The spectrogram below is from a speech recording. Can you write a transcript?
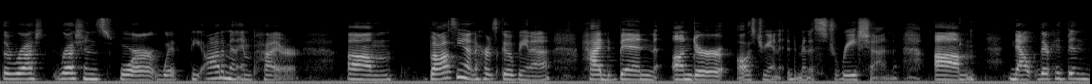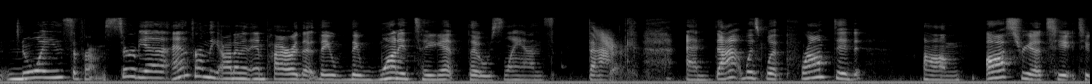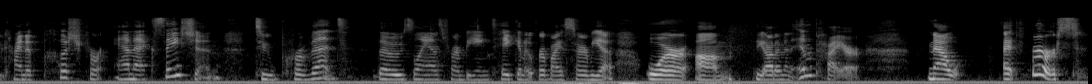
the Rus- Russians war with the Ottoman Empire, um, Bosnia and Herzegovina had been under Austrian administration. Um, now, there had been noise from Serbia and from the Ottoman Empire that they, they wanted to get those lands back. And that was what prompted um, Austria to, to kind of push for annexation to prevent those lands from being taken over by Serbia or um, the Ottoman Empire. Now, at first,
